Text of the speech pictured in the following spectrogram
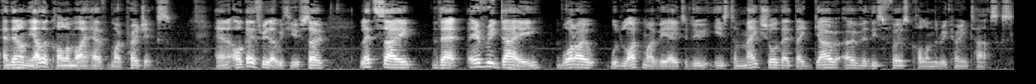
And then on the other column, I have my projects. And I'll go through that with you. So let's say that every day, what I would like my VA to do is to make sure that they go over this first column, the recurring tasks.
